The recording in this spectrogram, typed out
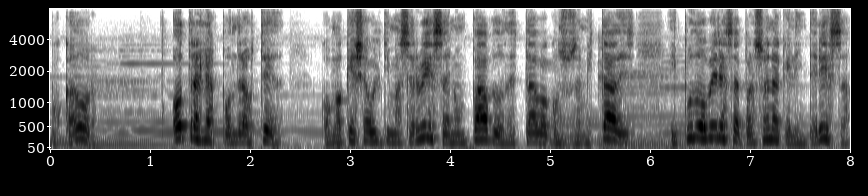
buscador. Otras las pondrá usted, como aquella última cerveza en un pub donde estaba con sus amistades y pudo ver a esa persona que le interesa,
